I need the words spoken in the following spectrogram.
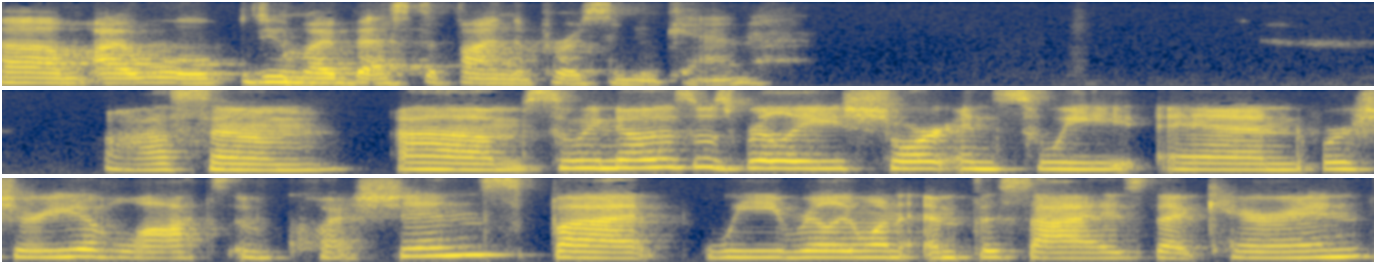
um, I will do my best to find the person who can. Awesome. Um, so we know this was really short and sweet, and we're sure you have lots of questions, but we really want to emphasize that Karen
